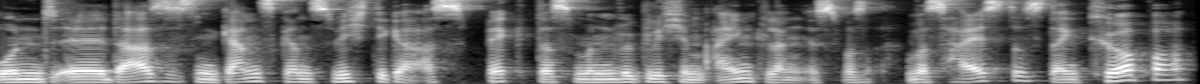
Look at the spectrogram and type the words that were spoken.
und äh, da ist es ein ganz, ganz wichtiger Aspekt, dass man wirklich im Einklang ist. Was, was heißt das? Dein Körper,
